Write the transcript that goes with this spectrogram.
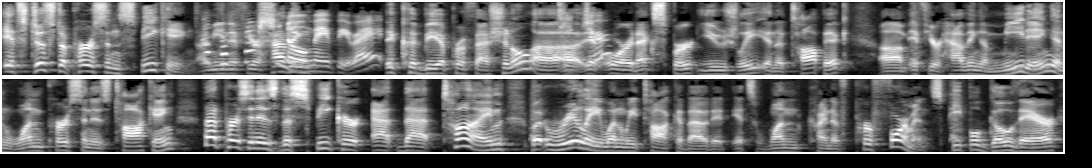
It's just a person speaking. I mean, if you're having maybe, right? it could be a professional uh, Teacher? uh, or an expert, usually in a topic. Um, if you're having a meeting and one person is talking, that person is the speaker at that time. But really, when we talk about it, it's one kind of performance. People go there,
